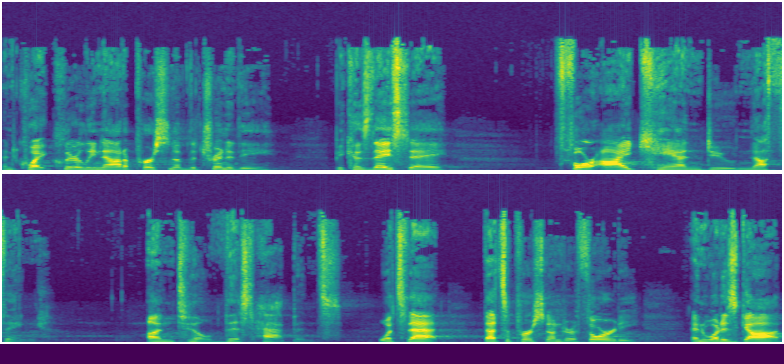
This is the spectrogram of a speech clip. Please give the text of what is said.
and quite clearly not a person of the Trinity because they say, For I can do nothing until this happens. What's that? That's a person under authority. And what is God?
